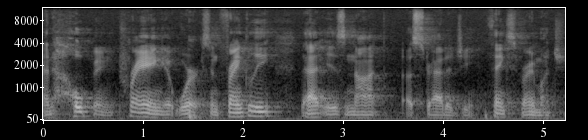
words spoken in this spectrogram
and hoping, praying it works. And frankly, that is not a strategy. Thanks very much.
